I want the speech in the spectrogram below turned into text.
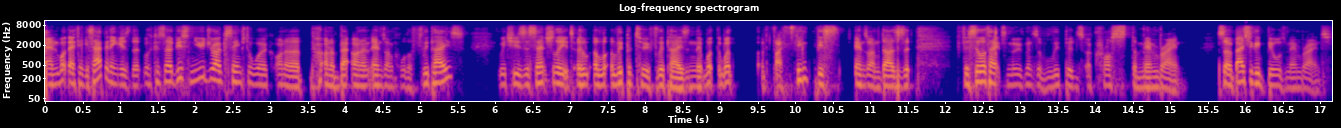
And what they think is happening is that because so this new drug seems to work on a on a on an enzyme called a flippase, which is essentially it's a, a, a lipid two flippase, and what what I think this enzyme does is it facilitates movements of lipids across the membrane. So it basically builds membranes.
